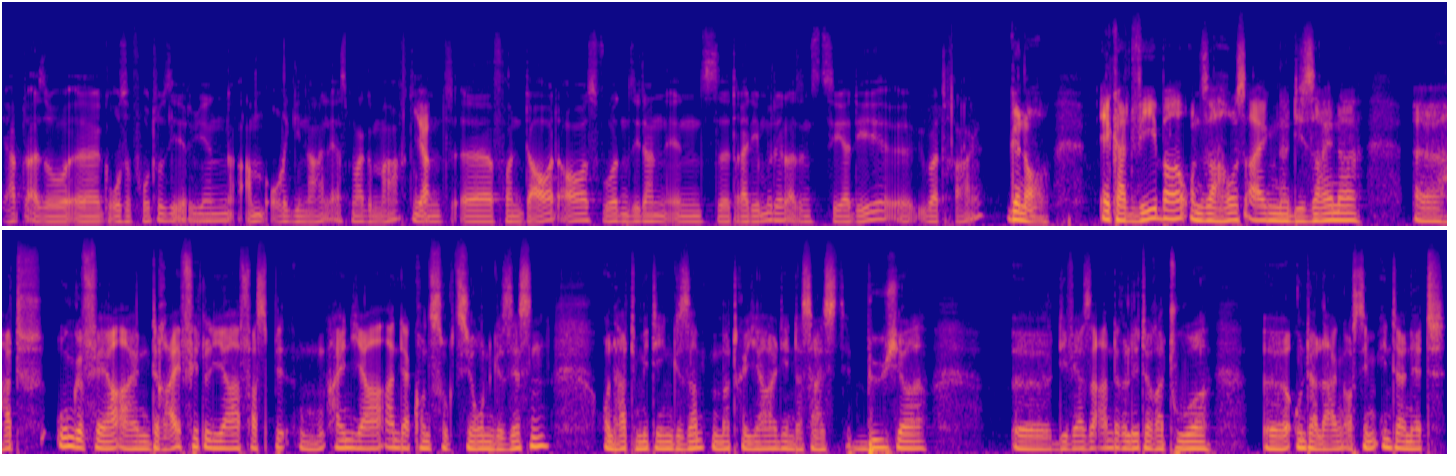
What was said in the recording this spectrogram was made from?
Ihr habt also äh, große Fotoserien am Original erstmal gemacht ja. und äh, von dort aus wurden sie dann ins äh, 3D-Modell, also ins CAD, äh, übertragen? Genau. Eckhard Weber, unser hauseigener Designer, äh, hat ungefähr ein Dreivierteljahr, fast ein Jahr an der Konstruktion gesessen und hat mit den gesamten Materialien, das heißt Bücher, äh, diverse andere Literatur, Unterlagen aus dem Internet,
